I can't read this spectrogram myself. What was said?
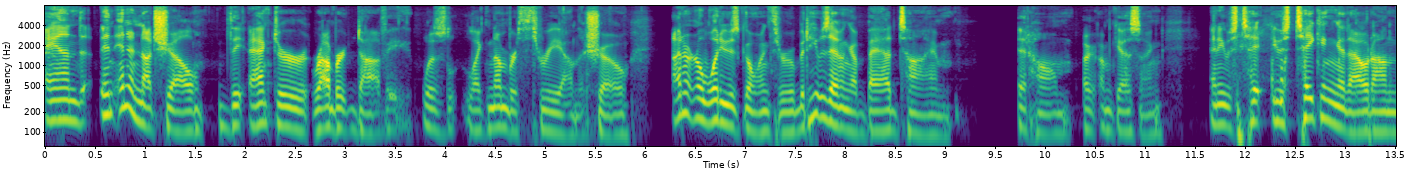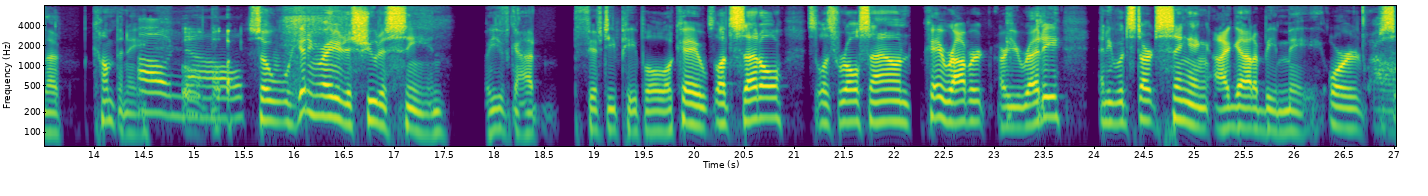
And in, in a nutshell, the actor Robert Davi was like number three on the show. I don't know what he was going through, but he was having a bad time at home, I- I'm guessing. And he was ta- he was taking it out on the company. Oh no. Oh, so we're getting ready to shoot a scene. You've got 50 people. Okay, let's settle. So let's roll sound. Okay, Robert, are you ready? And he would start singing "I Gotta Be Me," or s-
